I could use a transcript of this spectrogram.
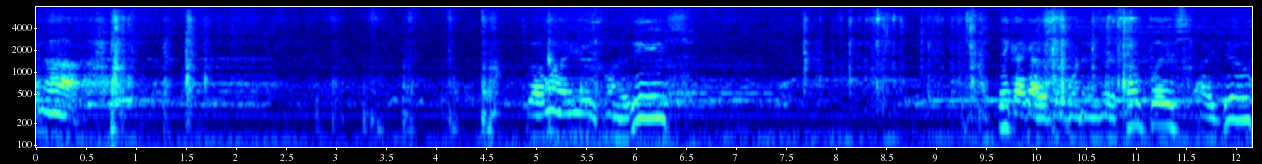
Now, so I want to use one of these. I think I got a good one in here someplace. I do.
